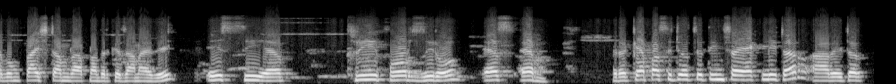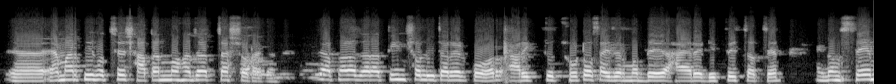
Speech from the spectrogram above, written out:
এবং প্রাইসটা আমরা আপনাদেরকে জানাই দিই। S C F three four zero S M এটার ক্যাপাসিটি হচ্ছে তিনশো এক লিটার, আর এটার এমআরপি হচ্ছে সাতান্ন হাজার চারশো টাকা। আপনারা যারা তিনশো লিটারের পর আর একটু ছোট সাইজের মধ্যে হায়ারে ডিপ ফ্রিজ চাচ্ছেন, একদম সেম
